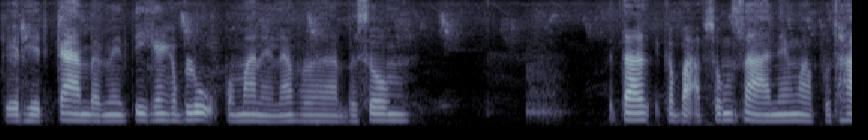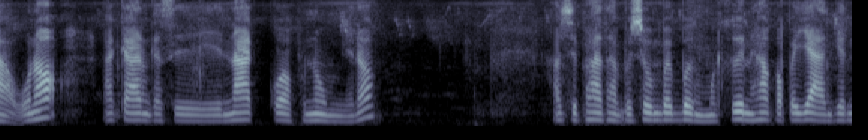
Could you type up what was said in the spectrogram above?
เกิดเหตุการณ์แบบนี้ตีกันกับลูกประมาณนี้นะท่านผู้ชมตากระบาบสงสารยังว่าผู้เฒ่าเนาะ อาการก็สิหนักกว่าผู้หนุ่มอยู่เนาะเขาสิพาท่านผู้ชมไปเบิ่งมาขึ้นเขาก็ไปย่างจน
